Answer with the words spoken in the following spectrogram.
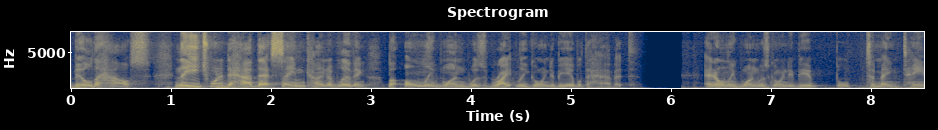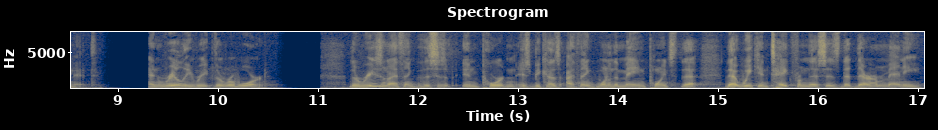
build a house and they each wanted to have that same kind of living, but only one was rightly going to be able to have it. And only one was going to be able to maintain it and really reap the reward. The reason I think this is important is because I think one of the main points that, that we can take from this is that there are many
